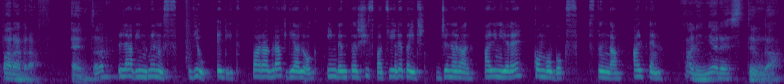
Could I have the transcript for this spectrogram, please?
Paragraf. Enter. Laving menus. View. Edit. Paragraf dialog. Indentări și spațiere page. General. Aliniere. Combo box. Stânga. Alt N. Aliniere stânga.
